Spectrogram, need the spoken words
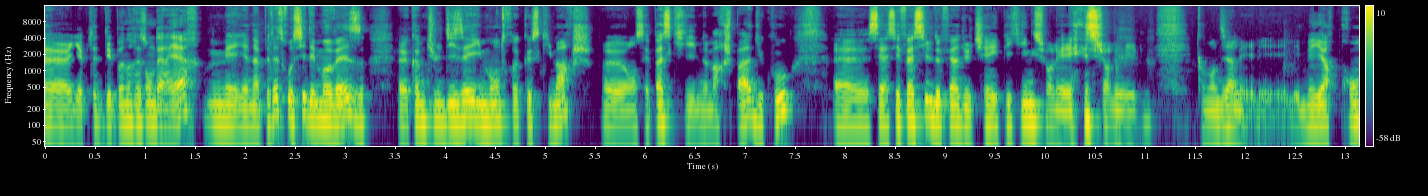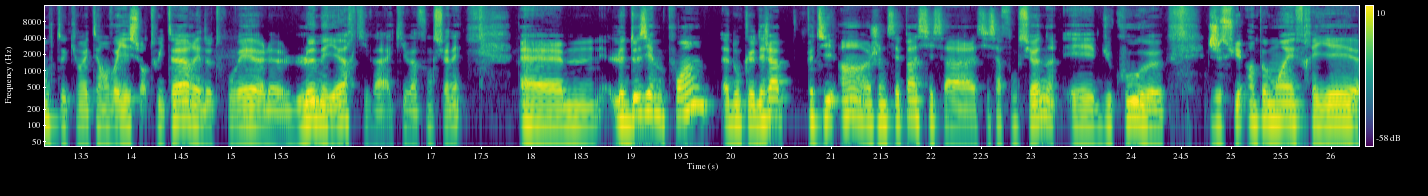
il y a peut-être des bonnes raisons derrière, mais il y en a peut-être aussi des mauvaises. Euh, comme tu le disais, il montre que ce qui marche. Euh, on ne sait pas ce qui ne marche pas. Du coup, euh, c'est assez facile de faire du cherry picking sur les sur les comment dire les, les, meilleurs prompts qui ont été envoyés sur Twitter et de trouver le, le meilleur qui va qui va fonctionner. le deuxième point, donc déjà petit 1, je ne sais pas si ça si ça fonctionne et du coup, je suis un peu moins effrayé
